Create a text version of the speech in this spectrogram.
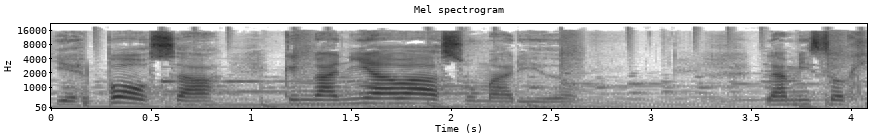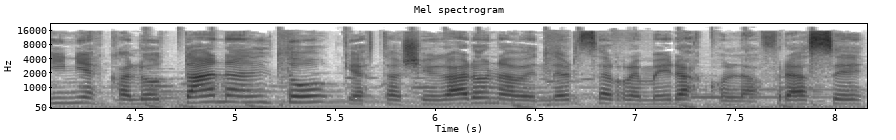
y esposa que engañaba a su marido. La misoginia escaló tan alto que hasta llegaron a venderse remeras con la frase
